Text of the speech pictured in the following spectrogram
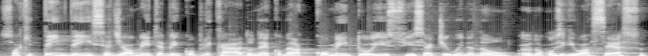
Só que tendência de aumento é bem complicado, né? Como ela comentou isso e esse artigo ainda não, eu não consegui o acesso.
